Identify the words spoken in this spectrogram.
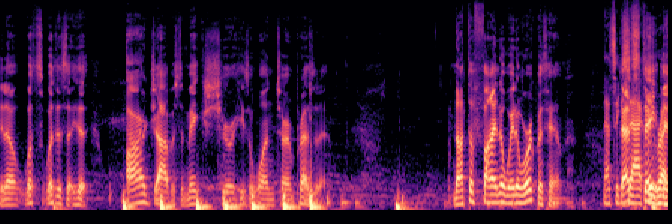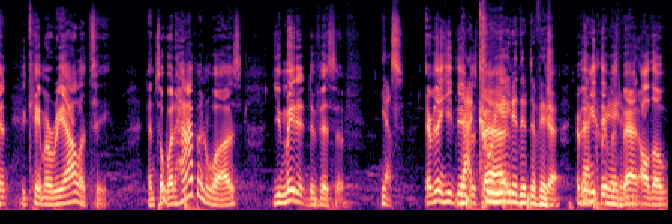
you know, what's what is it? He said, Our job is to make sure he's a one-term president, not to find a way to work with him. That's that statement right. became a reality, and so what happened was you made it divisive. Yes. Everything he did That was bad. created the division. Yeah, everything That he did was bad. it. Although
